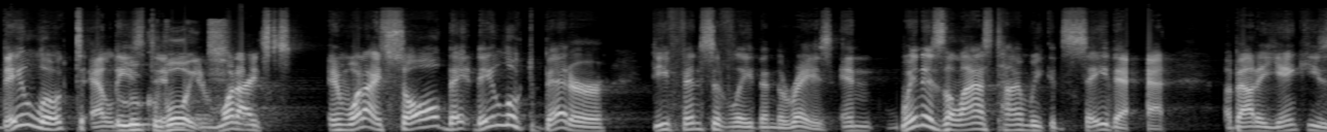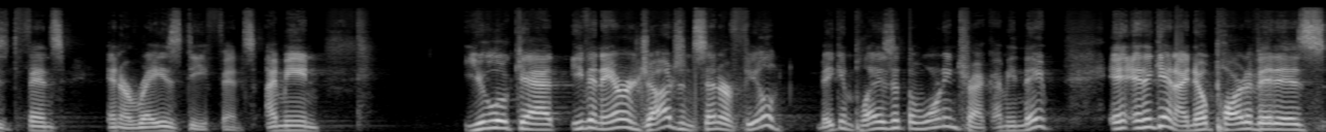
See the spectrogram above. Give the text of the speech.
they looked at least in, in, what I in what I saw, they they looked better defensively than the Rays. And when is the last time we could say that about a Yankees defense and a Rays defense? I mean, you look at even Aaron Judge in center field making plays at the warning track. I mean, they and, again, I know part of it is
